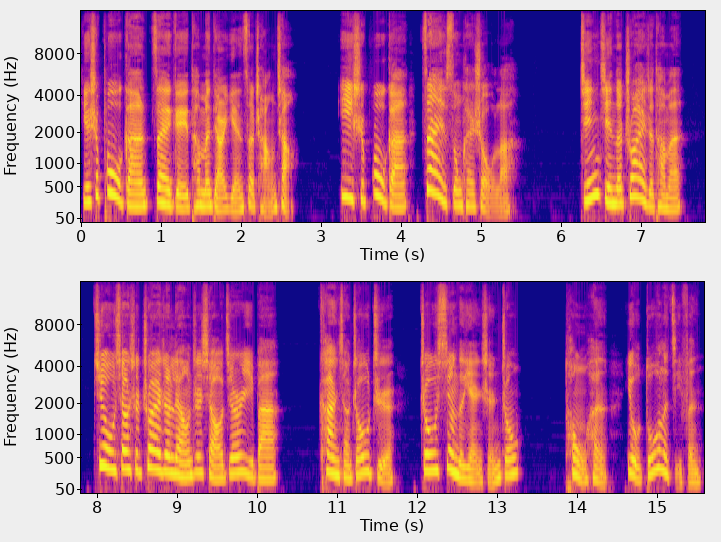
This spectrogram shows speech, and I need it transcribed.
也是不敢再给他们点颜色尝尝，亦是不敢再松开手了。紧紧地拽着他们，就像是拽着两只小鸡儿一般，看向周芷、周兴的眼神中，痛恨又多了几分。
